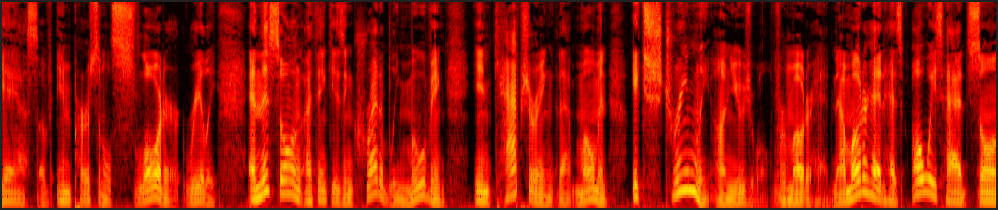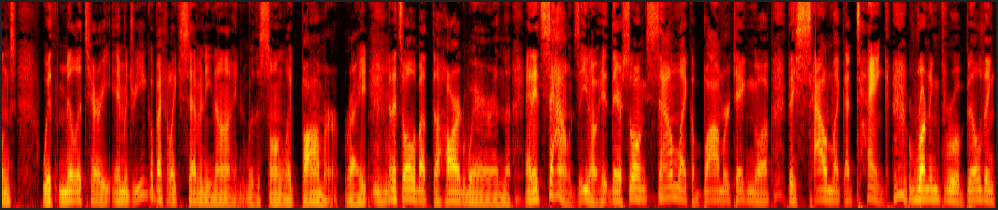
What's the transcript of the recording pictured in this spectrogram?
gas, of impersonal slaughter, really. And this song, I think, is incredibly moving in capturing that moment. Extremely unusual for mm-hmm. Motorhead. Now, Motorhead has always had songs with military imagery. You go back to like 79 with a song like Bomber, right? Mm-hmm. And it's all about the hardware and the, and it sounds, you know, their songs sound like a bomber taking off. They sound like a tank running through a building.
